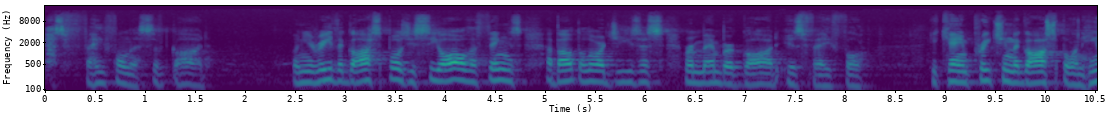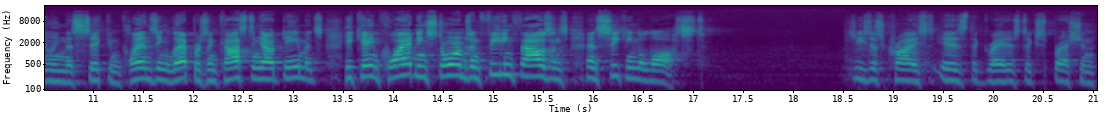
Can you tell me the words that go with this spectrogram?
That's faithfulness of God. When you read the Gospels, you see all the things about the Lord Jesus. Remember, God is faithful. He came preaching the gospel and healing the sick and cleansing lepers and casting out demons. He came quietening storms and feeding thousands and seeking the lost. Jesus Christ is the greatest expression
